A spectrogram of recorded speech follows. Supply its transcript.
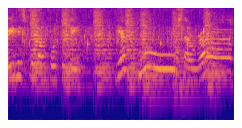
Finish ko lang po today. Yahoo! Sarap!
